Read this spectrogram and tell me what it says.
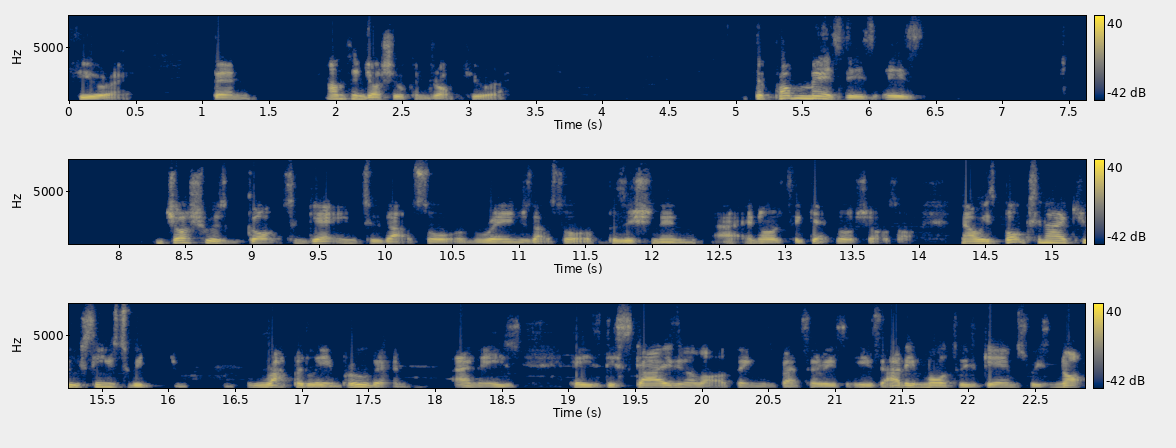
Fury, then Anthony Joshua can drop Fury. The problem is is is Joshua's got to get into that sort of range, that sort of positioning uh, in order to get those shots off. Now, his boxing IQ seems to be rapidly improving, and he's he's disguising a lot of things better. He's, he's adding more to his game, so he's not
